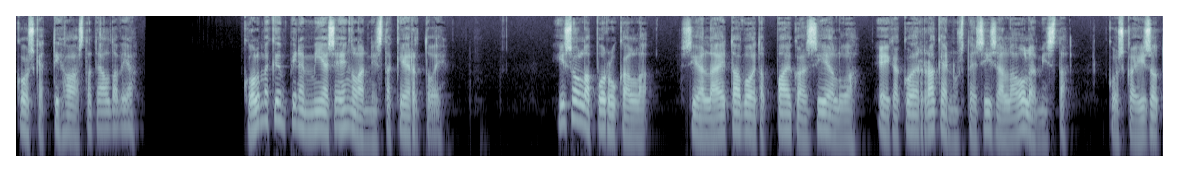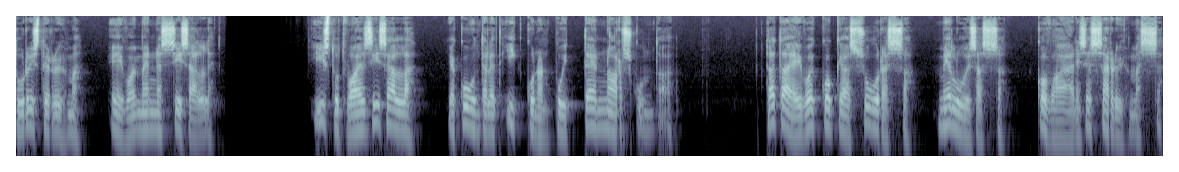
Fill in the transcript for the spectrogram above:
kosketti haastateltavia. Kolmekymppinen mies Englannista kertoi, Isolla porukalla siellä ei tavoita paikan sielua eikä koe rakennusten sisällä olemista, koska iso turistiryhmä ei voi mennä sisälle. Istut vain sisällä ja kuuntelet ikkunan puitteen narskuntaa. Tätä ei voi kokea suuressa, meluisassa, kovaäänisessä ryhmässä.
